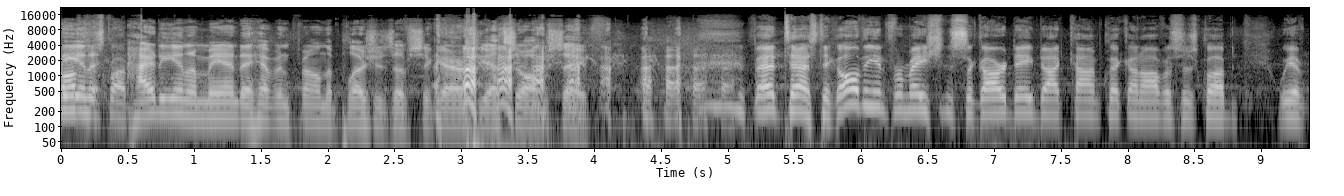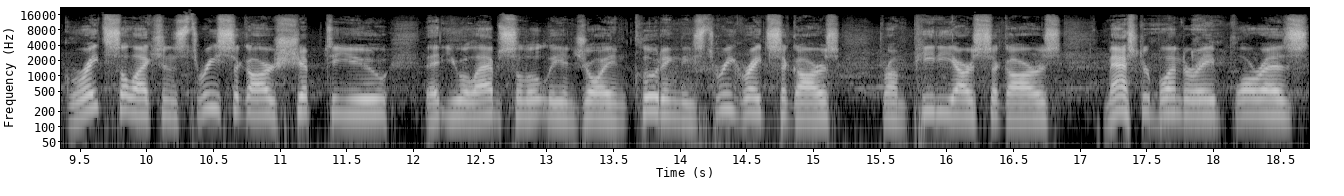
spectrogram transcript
Heidi and, Officers Club. Heidi and Amanda haven't found the pleasures of cigars yet, so I'm safe. Fantastic. All the information, cigardave.com. Click on Officers Club. We have great selections, three cigars shipped to you that you will absolutely enjoy, including these three great cigars from PDR Cigars, Master Blender Abe Flores,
